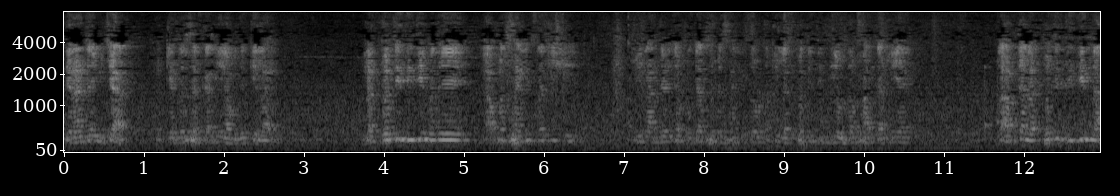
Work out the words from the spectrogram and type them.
देण्याचा विचार केंद्र सरकारने यामध्ये केला आहे. लखपती दिदीमध्ये आपण सांगितलं की मी नांदेडच्या प्रचारसभेत सांगितलं होतं की लखपती दिदी योजना फार चांगली आहे. तर आमच्या लखपती दिदींना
